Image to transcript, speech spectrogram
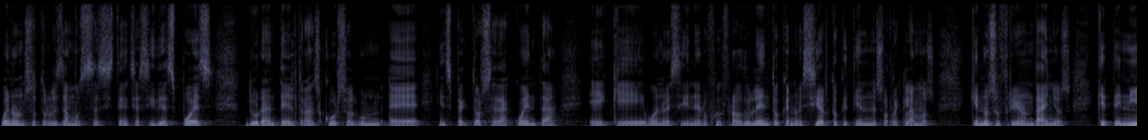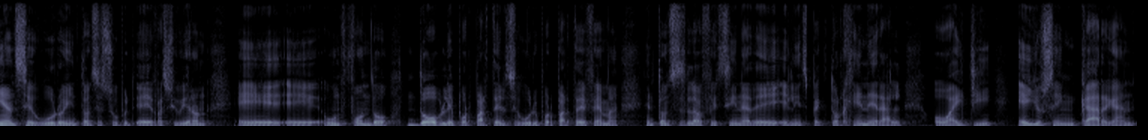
bueno, nosotros les damos esa asistencia. Si después, durante el transcurso, algún eh, inspector se da cuenta eh, que, bueno, ese dinero fue fraudulento, que no es cierto, que tienen esos reclamos, que no sufrieron daños, que tenían seguro y entonces eh, recibieron eh, eh, un fondo doble por parte del seguro y por parte de FEMA, entonces la oficina del inspector general, OIG, ellos se encargan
